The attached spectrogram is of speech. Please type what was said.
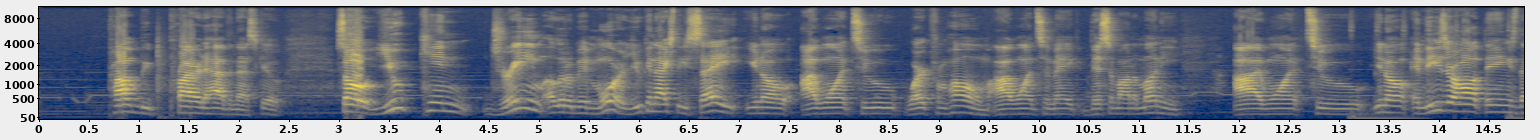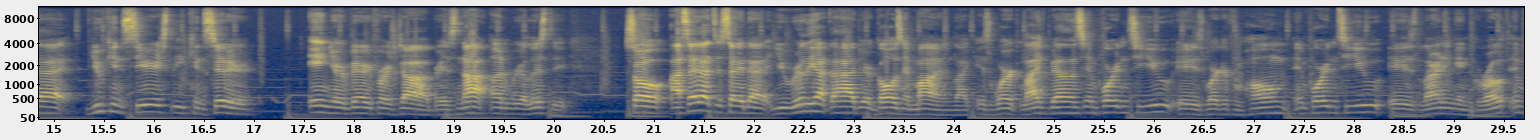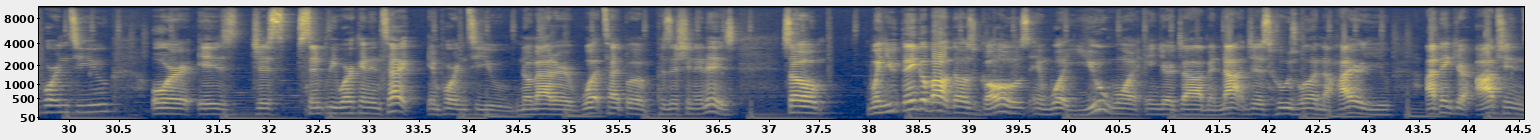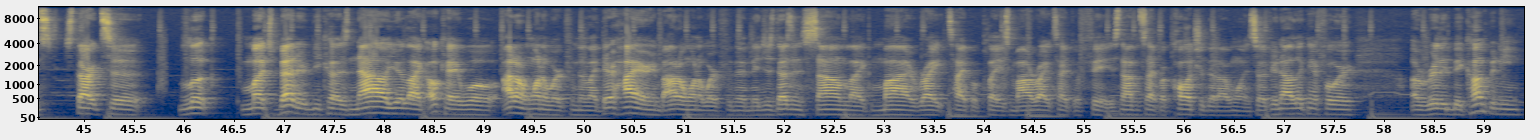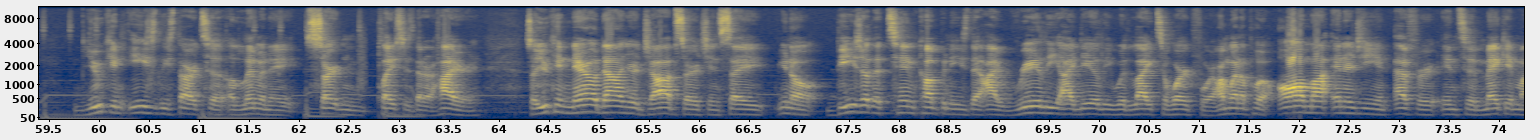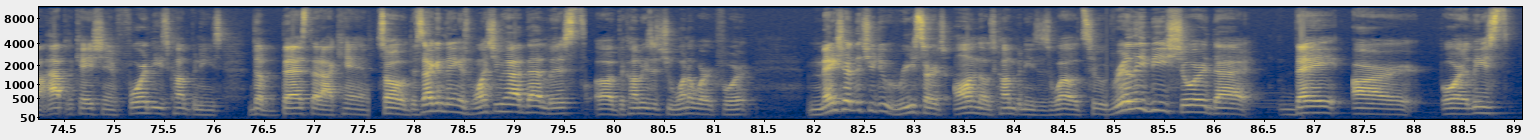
probably prior to having that skill. So you can dream a little bit more. You can actually say, you know, I want to work from home. I want to make this amount of money. I want to, you know, and these are all things that you can seriously consider in your very first job. It's not unrealistic. So I say that to say that you really have to have your goals in mind. Like, is work-life balance important to you? Is working from home important to you? Is learning and growth important to you? Or is just simply working in tech important to you, no matter what type of position it is? So when you think about those goals and what you want in your job and not just who's willing to hire you, I think your options start to look much better because now you're like, okay, well, I don't want to work for them. Like they're hiring, but I don't want to work for them. It just doesn't sound like my right type of place, my right type of fit. It's not the type of culture that I want. So if you're not looking for a really big company, you can easily start to eliminate certain places that are hiring. So you can narrow down your job search and say, you know, these are the 10 companies that I really ideally would like to work for. I'm going to put all my energy and effort into making my application for these companies the best that I can. So the second thing is once you have that list of the companies that you want to work for, make sure that you do research on those companies as well to really be sure that they are, or at least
